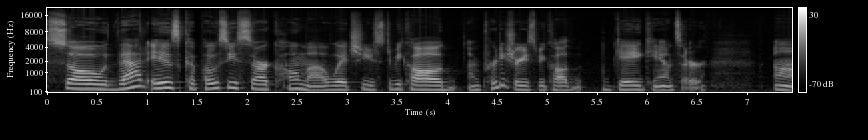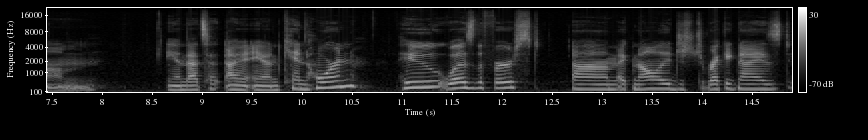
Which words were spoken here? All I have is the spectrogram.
so that is Kaposi sarcoma, which used to be called, I'm pretty sure used to be called gay cancer. Um, and that's, and Ken Horne, who was the first um, acknowledged, recognized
